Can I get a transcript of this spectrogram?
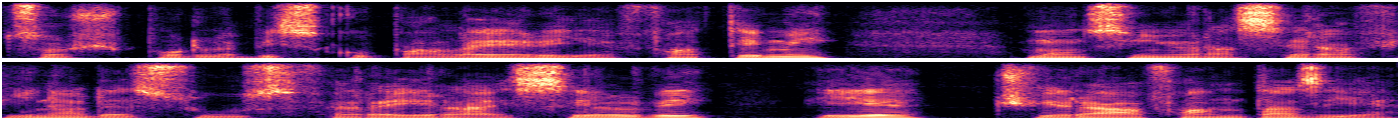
což podle biskupa Lérie Fatimy, monsignora Serafina de Sus Ferreira e Silvi, je čirá fantazie.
